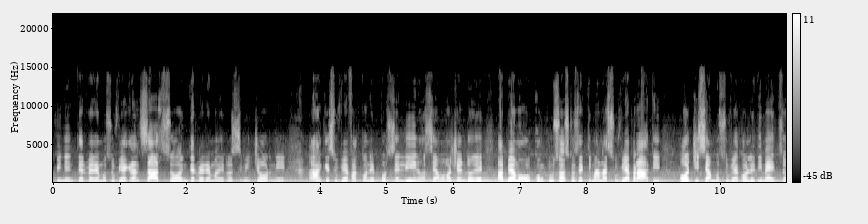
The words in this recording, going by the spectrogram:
Quindi interverremo su via Gran Sasso interverremo nei prossimi giorni anche su via Falcone e Borsellino facendo, abbiamo concluso la scorsa settimana su via Prati oggi siamo su via Colle di Mezzo.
